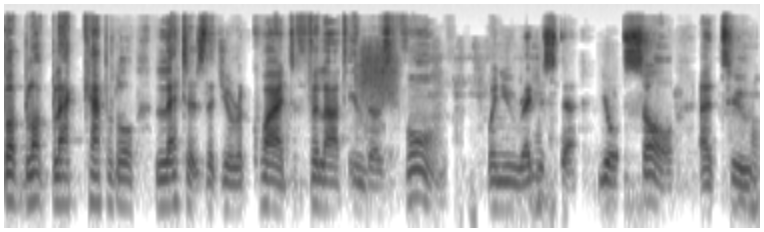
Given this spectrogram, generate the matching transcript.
block black capital letters that you're required to fill out in those forms when you register your soul uh, to mm-hmm.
